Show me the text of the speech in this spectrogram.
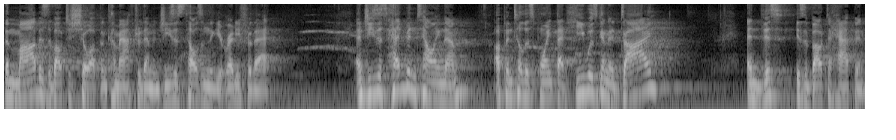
The mob is about to show up and come after them, and Jesus tells them to get ready for that. And Jesus had been telling them up until this point that he was going to die, and this is about to happen.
